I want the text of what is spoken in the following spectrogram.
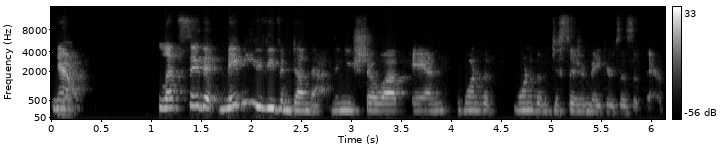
Now, Yeah. let's say that maybe you've even done that. And then you show up and one of the one of the decision makers isn't there.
